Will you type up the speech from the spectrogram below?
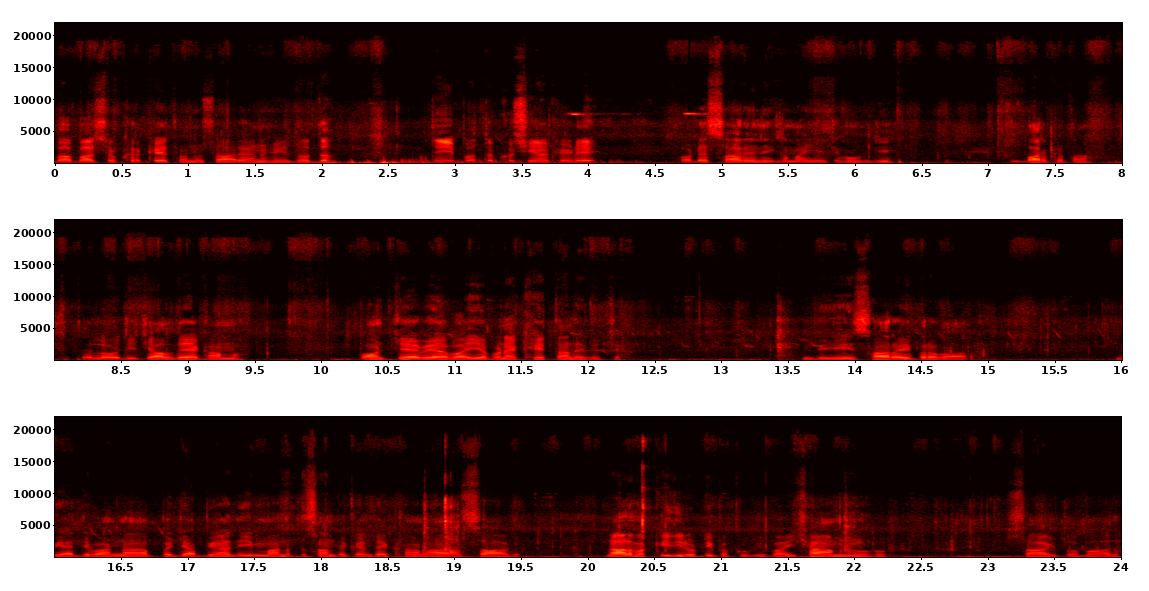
ਬਾਬਾ ਸੁੱਖ ਰੱਖੇ ਤੁਹਾਨੂੰ ਸਾਰਿਆਂ ਨੂੰ ਹੀ ਦੁੱਧ ਤੇ ਪੁੱਤ ਖੁਸ਼ੀਆਂ ਖੇੜੇ। ਤੁਹਾਡੇ ਸਾਰਿਆਂ ਦੀ ਕਮਾਈਆਂ 'ਚ ਹੋਣ ਜੀ, ਬਰਕਤਾਂ। ਤੇ ਲੋ ਜੀ, ਚੱਲਦੇ ਆ ਕੰਮ। ਪਹੁੰਚੇ ਵੇ ਆ ਬਾਈ ਆਪਣੇ ਖੇਤਾਂ ਦੇ ਵਿੱਚ। ਵੀ ਸਾਰਾ ਹੀ ਪਰਿਵਾਰ ਵੀ ਅੱਜ ਬਣਨਾ ਪੰਜਾਬੀਆਂ ਦੀ ਮਨਪਸੰਦ ਕਹਿੰਦੇ ਖਾਣਾ ਸਾਗ। ਨਾਲ ਮੱਕੀ ਦੀ ਰੋਟੀ ਪੱਕੂਗੀ ਭਾਈ ਸ਼ਾਮ ਨੂੰ ਉਹ, ਸਾਗ ਤੋਂ ਬਾਅਦ।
